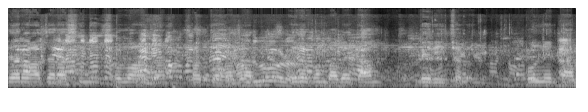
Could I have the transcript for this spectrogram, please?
তেরো হাজার ষোলো হাজার সতেরো হাজার এরকম ভাবে দাম বেরিয়ে চলে। পণ্যের দাম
